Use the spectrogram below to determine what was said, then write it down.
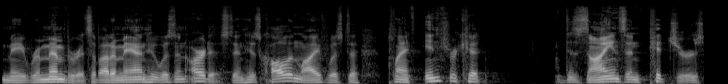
may remember. It's about a man who was an artist, and his call in life was to plant intricate designs and pictures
